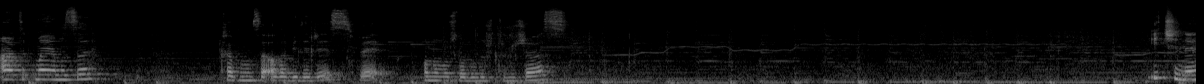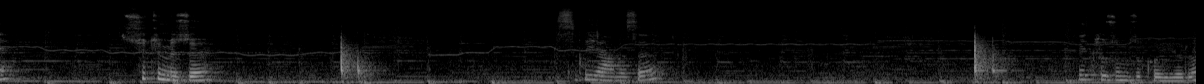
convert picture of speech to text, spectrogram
Artık mayamızı kabımıza alabiliriz ve unumuzla buluşturacağız. İçine sütümüzü, sıvı yağımızı ve tuzumuzu koyuyorum.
